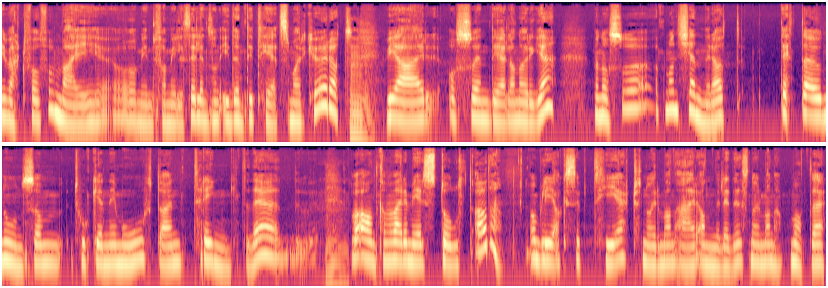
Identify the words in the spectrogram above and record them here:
i hvert fall for meg og min familie selv, en sånn identitetsmarkør. At Mm. vi er også en del av Norge. Men også at man kjenner at dette er jo noen som tok en imot da en trengte det. Hva annet kan man være mer stolt av, da? Å bli akseptert når man er annerledes, når man på en måte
